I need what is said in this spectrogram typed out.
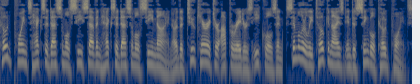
Code points hexadecimal C7 hexadecimal C9 are the two character operators equals and, similarly tokenized into single code points.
